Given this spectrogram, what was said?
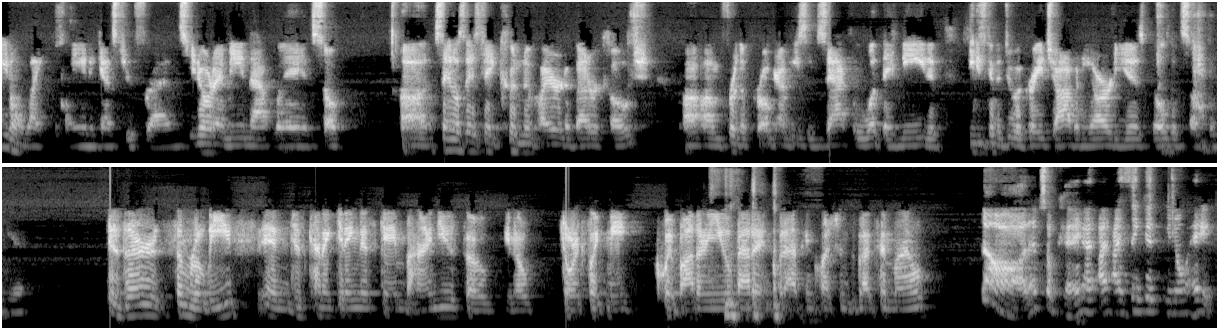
you don't like playing against your friends. You know what I mean that way, and so uh, San Jose State couldn't have hired a better coach uh, um, for the program. He's exactly what they need, and he's going to do a great job, and he already is building something here. Is there some relief in just kind of getting this game behind you so, you know, dorks like me quit bothering you about it and quit asking questions about Tim Miles? No, that's okay. I, I think it, you know, hey,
